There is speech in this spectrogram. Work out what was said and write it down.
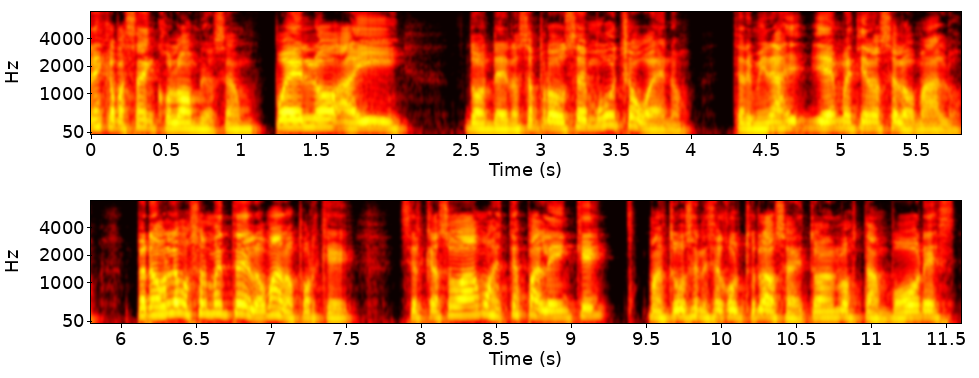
ven que pasa en Colombia, o sea, un pueblo ahí donde no se produce mucho, bueno, termina metiéndose lo malo. Pero no hablemos solamente de lo malo, porque si el caso vamos, este palenque mantuvo su inicio cultural, o sea, ahí todos los tambores,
